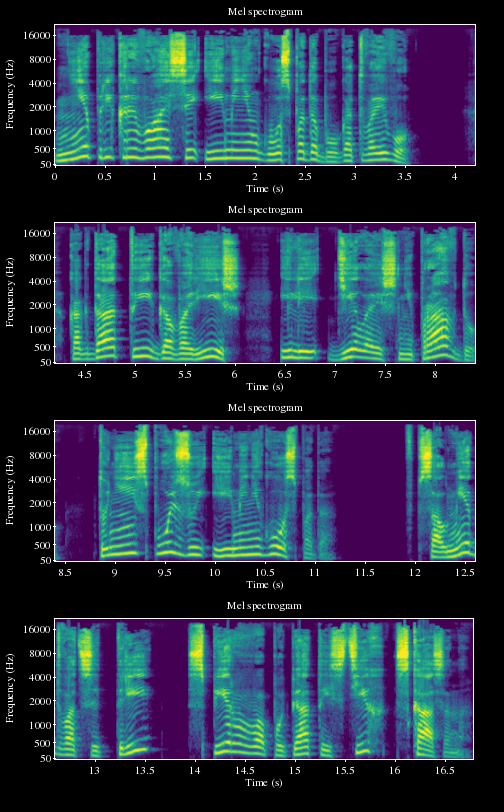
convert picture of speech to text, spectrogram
не прикрывайся именем Господа Бога твоего. Когда ты говоришь или делаешь неправду, то не используй имени Господа. В Псалме 23 с 1 по 5 стих сказано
